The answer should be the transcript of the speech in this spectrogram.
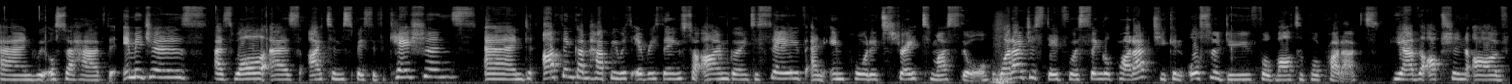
and we also have the images as well as item specifications. And I think I'm happy with everything. So I'm going to save and import it straight to my store. What I just did for a single product, you can also do for multiple products. You have the option of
